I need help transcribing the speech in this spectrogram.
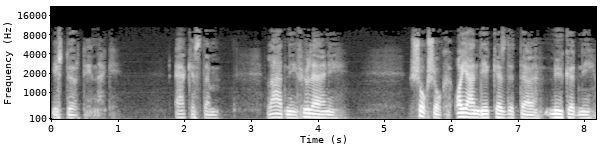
és történnek. Elkezdtem látni, fülelni, sok-sok ajándék kezdett el működni.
